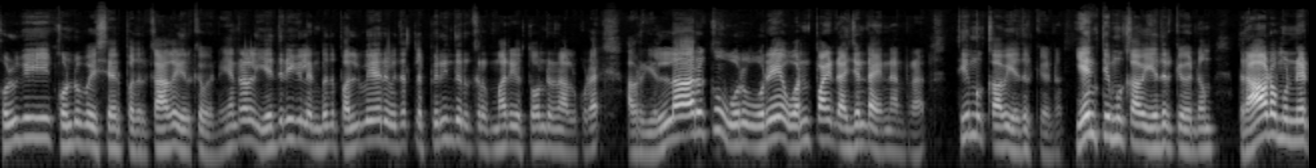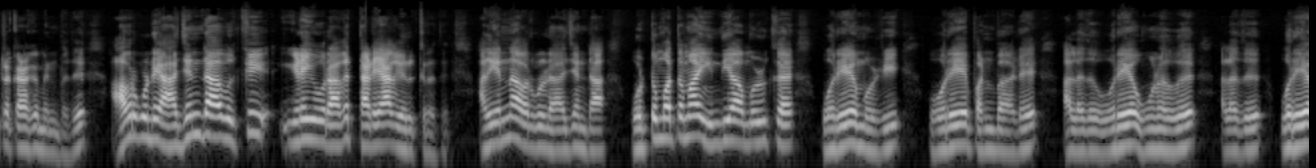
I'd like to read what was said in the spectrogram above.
கொள்கையை கொண்டு போய் சேர்ப்பதற்காக இருக்க வேண்டும். என்றால் எதிரிகள் என்பது பல்வேறு விதத்தில் பிரிந்து இருக்கிற மாதிரி தோன்றினால் கூட அவர்கள் எல்லாருக்கும் ஒரு ஒரே ஒன் பாயிண்ட் அஜெண்டா என்னென்றால் திமுகவை எதிர்க்க வேண்டும். ஏன் திமுகவை எதிர்க்க வேண்டும்? திராவிட முன்னேற்ற கழகம் என்பது அவர்களுடைய அஜெண்டாவுக்கு இடையூறாக தடையாக இருக்கிறது. அது என்ன அவர்களுடைய அஜெண்டா ஒட்டுமொத்தமாக இந்தியா முழுக்க ஒரே மொழி ஒரே பண்பாடு அல்லது ஒரே உணவு அல்லது ஒரே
